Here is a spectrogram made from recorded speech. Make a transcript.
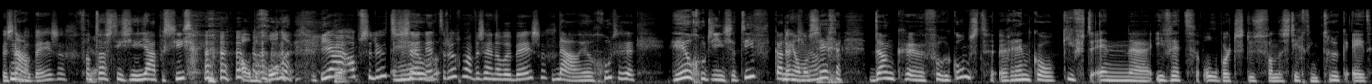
We zijn nou, al bezig. Fantastisch. Ja, precies. al begonnen. Ja, absoluut. We zijn net terug, maar we zijn alweer bezig. Nou, heel goed. Heel goed initiatief, kan ik allemaal zeggen. Dank uh, voor uw komst. Renko Kieft en Yvette Olbert, dus van de stichting Truck Eet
